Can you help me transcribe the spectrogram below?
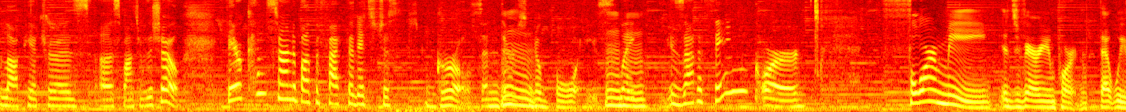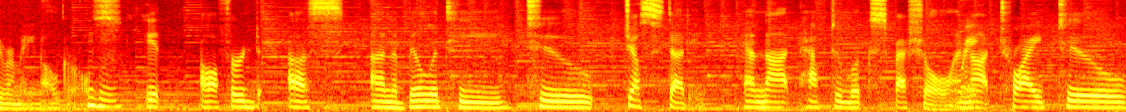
La Pietra's uh, sponsor of the show, they're concerned about the fact that it's just girls and there's Mm. no boys. Mm-hmm. Like, is that a thing or? For me, it's very important that we remain all girls. It offered us an ability to just study and not have to look special and Right. not try to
